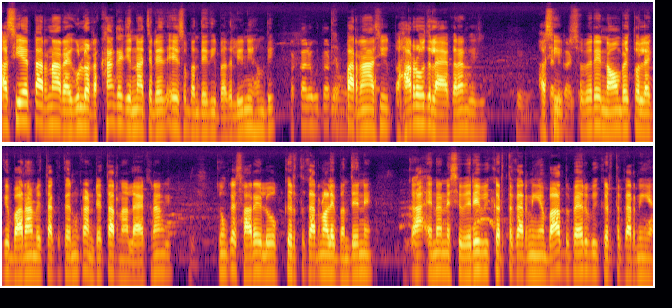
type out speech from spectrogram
ਅਸੀਂ ਇਹ ਧਰਨਾ ਰੈਗੂਲਰ ਰੱਖਾਂਗੇ ਜਿੰਨਾ ਚਿਰ ਇਸ ਬੰਦੇ ਦੀ ਬਦਲੀ ਨਹੀਂ ਹੁੰਦੀ। ਪੱਕਾ ਧਰਨਾ? ਧਰਨਾ ਅਸੀਂ ਹਰ ਰੋਜ਼ ਲਾਇਆ ਕਰਾਂਗੇ ਜੀ। ਅਸੀਂ ਸਵੇਰੇ 9 ਵਜੇ ਤੋਂ ਲੈ ਕੇ 12 ਵਜੇ ਤੱਕ 3 ਘੰਟੇ ਧਰਨਾ ਲਾਇਆ ਕਰਾਂਗੇ ਕਿਉਂਕਿ ਸਾਰੇ ਲੋਕ ਕਿਰਤ ਕਰਨ ਵਾਲੇ ਬੰਦੇ ਨੇ। ਕਾ- ਇਹਨਾਂ ਨੇ ਸਵੇਰੇ ਵੀ ਕਿਰਤ ਕਰਨੀ ਹੈ ਬਾਅਦ ਦੁਪਹਿਰ ਵੀ ਕਿਰਤ ਕਰਨੀ ਹੈ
